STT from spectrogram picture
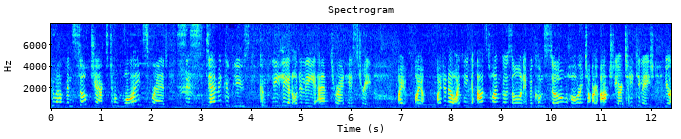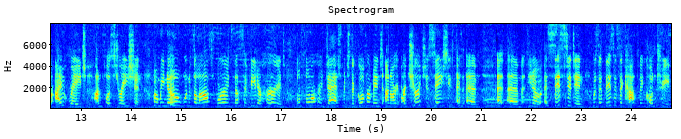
who have been subject to widespread systemic abuse completely and utterly um, throughout history. I, I, I don't know, I think as time goes on, it becomes so hard to actually articulate your outrage and frustration when we know one of the last words that Savita heard before her death, which the government and our, our church estate, um, uh, um, you know, assisted in, that this is a Catholic country.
